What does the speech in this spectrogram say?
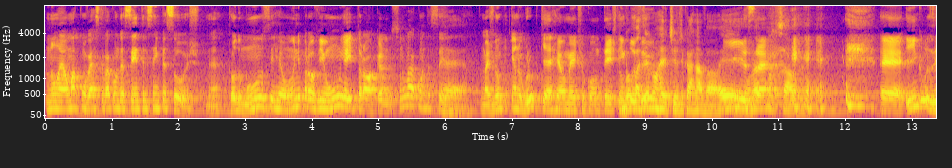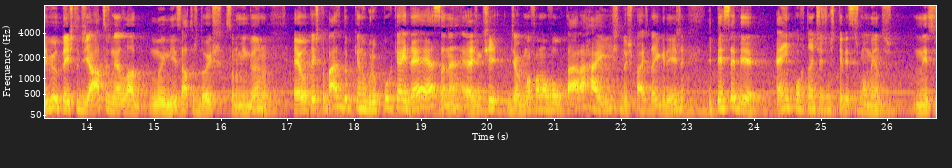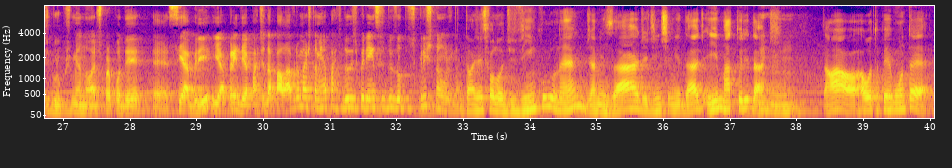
não é uma conversa que vai acontecer entre 100 pessoas, né? Todo mundo se reúne para ouvir um e aí troca. Isso não vai acontecer. É. Mas num pequeno grupo, que é realmente o contexto... Eu inclusive... vou fazer num retiro de carnaval. Ei, Isso, é. né? é. inclusive o texto de Atos, né, lá no início, Atos 2, se eu não me engano, é o texto base do pequeno grupo, porque a ideia é essa, né? É a gente, de alguma forma, voltar à raiz dos pais da igreja e perceber. É importante a gente ter esses momentos nesses grupos menores para poder é, se abrir e aprender a partir da palavra, mas também a partir das experiências dos outros cristãos, né? Então a gente falou de vínculo, né? De amizade, de intimidade e maturidade. Uhum. Então a, a, outra pergunta é:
